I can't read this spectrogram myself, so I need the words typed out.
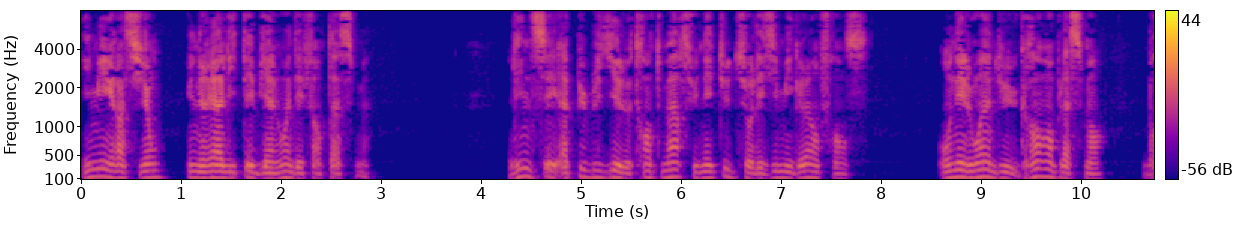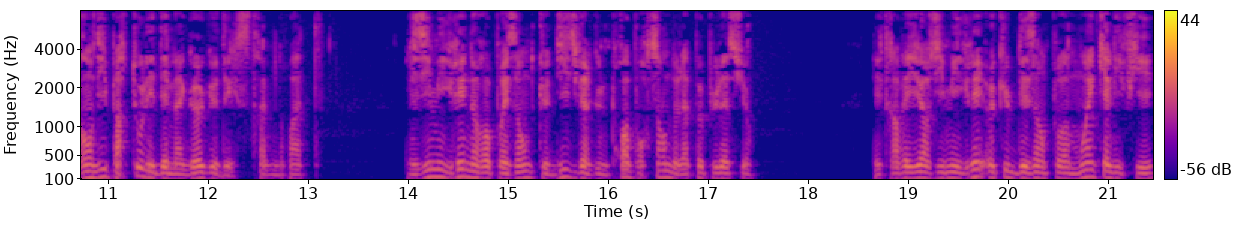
Immigration, une réalité bien loin des fantasmes. L'INSEE a publié le 30 mars une étude sur les immigrés en France. On est loin du grand remplacement, brandi par tous les démagogues d'extrême droite. Les immigrés ne représentent que 10,3% de la population. Les travailleurs immigrés occupent des emplois moins qualifiés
